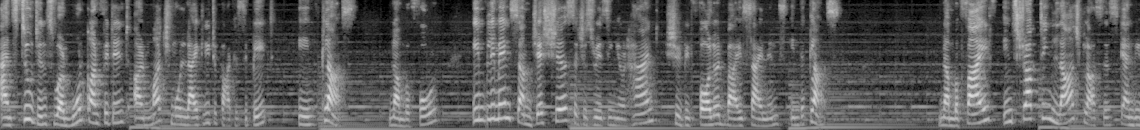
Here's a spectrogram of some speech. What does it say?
and students who are more confident are much more likely to participate in class. Number 4. Implement some gestures such as raising your hand should be followed by silence in the class. Number 5. Instructing large classes can be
